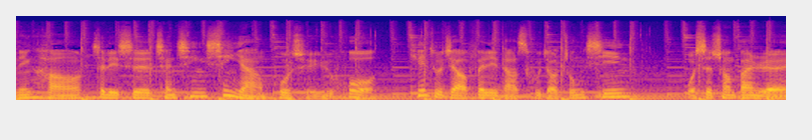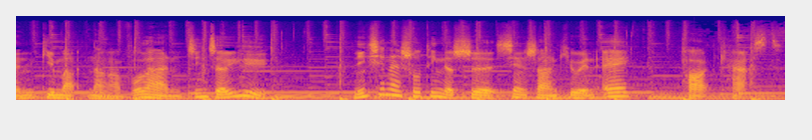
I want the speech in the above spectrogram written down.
您好，这里是澄清信仰破除疑惑天主教菲利达斯呼叫中心，我是创办人 Gima Navavulan 金泽玉。您现在收听的是线上 Q&A Podcast。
